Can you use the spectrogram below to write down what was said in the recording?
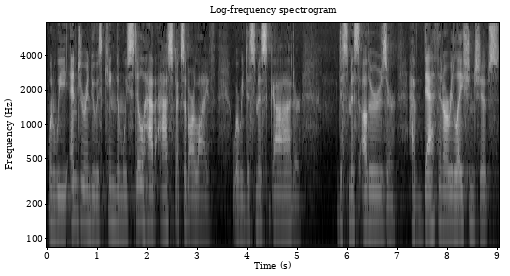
when we enter into his kingdom, we still have aspects of our life where we dismiss God or dismiss others or have death in our relationships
